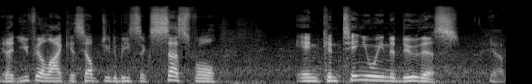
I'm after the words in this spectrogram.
that you feel like has helped you to be successful in continuing to do this? Yep.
